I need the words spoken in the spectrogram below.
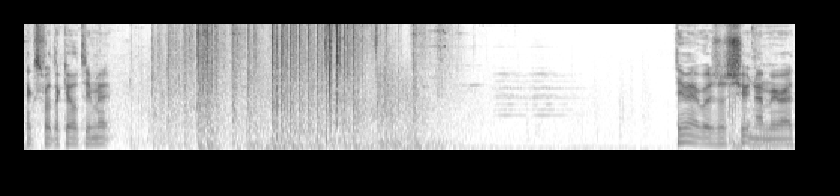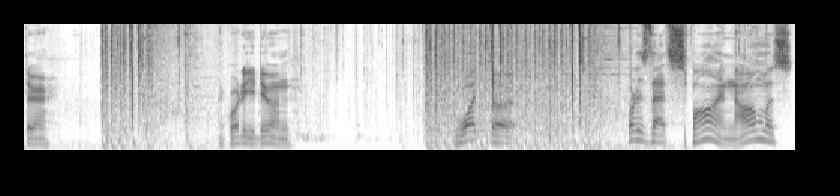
Thanks for the kill, teammate. Teammate was just shooting at me right there. Like, what are you doing? What the? What is that spawn? I almost...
